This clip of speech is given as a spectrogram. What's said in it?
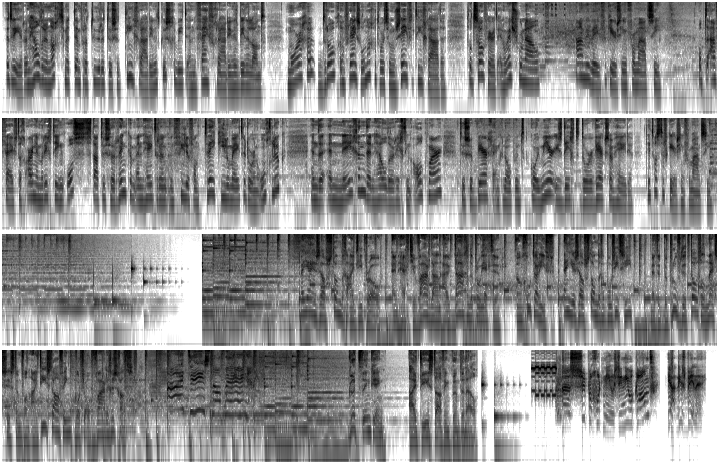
Het weer, een heldere nacht met temperaturen tussen 10 graden in het kustgebied en 5 graden in het binnenland. Morgen droog en vrij zonnig, het wordt zo'n 17 graden. Tot zover het NOS-journaal. ANWB Verkeersinformatie. Op de A50 Arnhem richting Oost staat tussen Renkum en Heteren een file van 2 kilometer door een ongeluk. En de N9 Den Helder richting Alkmaar tussen Bergen en knooppunt Kooimeer is dicht door werkzaamheden. Dit was de verkeersinformatie. Ben jij een zelfstandige IT-pro en hecht je waarde aan uitdagende projecten, een goed tarief en je zelfstandige positie? Met het beproefde Total Match System van IT-staffing word je op waarde geschat. IT-staffing. Good thinking. IT-staffing.nl Uh, supergoed nieuws. Die nieuwe klant? Ja, die is binnen.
